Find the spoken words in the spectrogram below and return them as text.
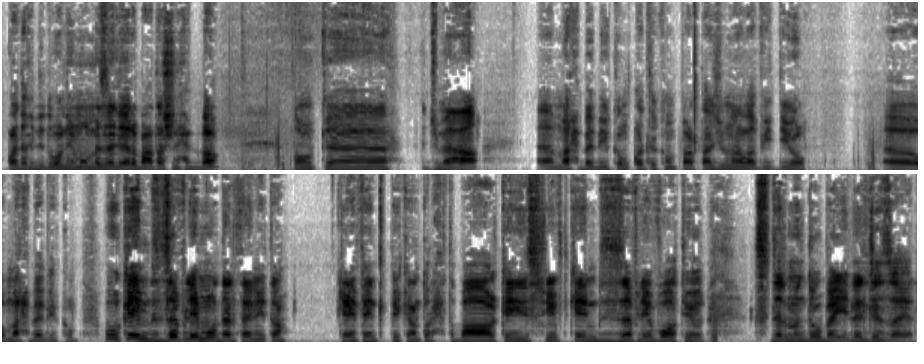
يقعد لك ال dédouanement مازال لي 14 حبة. donc آه جماعة آه مرحبا بكم. قلت لكم partagez-nous la vidéo آه ومرحبا بكم. وكاين بزاف les modèles ثاني تا. كاين ثاني ال Picanto الحطبه كاين Swift كاين بزاف les voitures تصدر من دبي للجزائر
